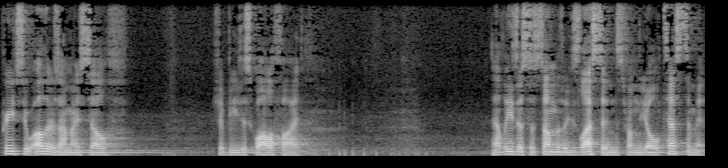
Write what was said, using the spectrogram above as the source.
preach to others, I myself should be disqualified. That leads us to some of these lessons from the Old Testament.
